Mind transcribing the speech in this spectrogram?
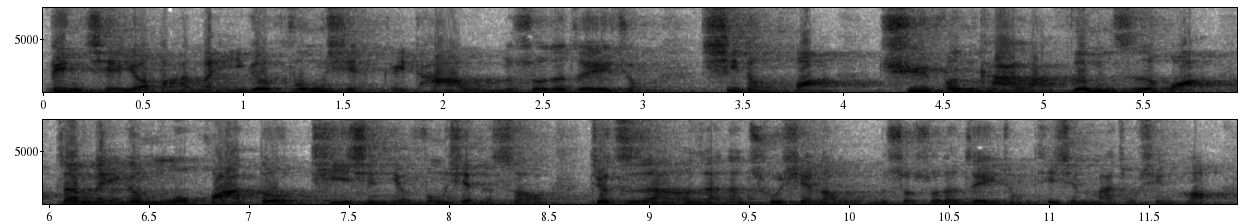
并且要把每一个风险给它我们说的这一种系统化区分开来，分支化，在每个模块都提醒有风险的时候，就自然而然的出现了我们所说的这一种提醒卖出信号，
